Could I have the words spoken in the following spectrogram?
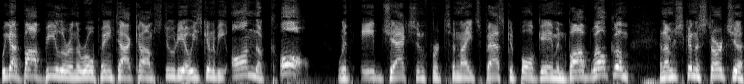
We got Bob Behler in the RollPaint.com studio. He's going to be on the call with Abe Jackson for tonight's basketball game. And Bob, welcome. And I'm just going to start you.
